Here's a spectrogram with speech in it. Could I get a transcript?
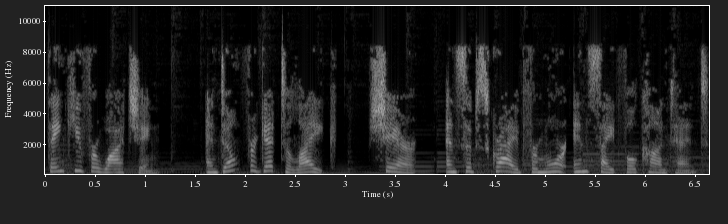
Thank you for watching. And don't forget to like, share, and subscribe for more insightful content.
